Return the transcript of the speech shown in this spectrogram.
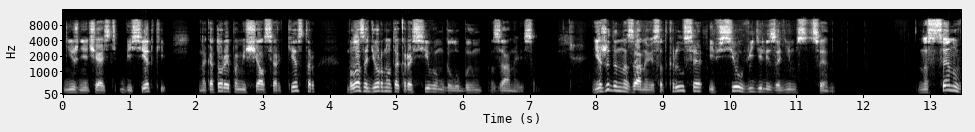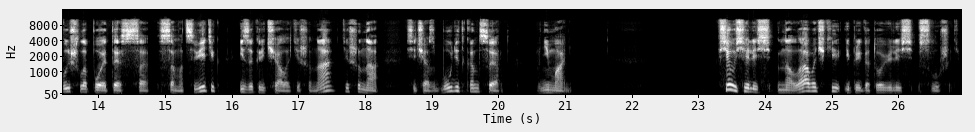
Нижняя часть беседки, на которой помещался оркестр, была задернута красивым голубым занавесом. Неожиданно занавес открылся, и все увидели за ним сцену. На сцену вышла поэтесса Самоцветик и закричала «Тишина, тишина! Сейчас будет концерт! Внимание!» Все уселись на лавочке и приготовились слушать.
